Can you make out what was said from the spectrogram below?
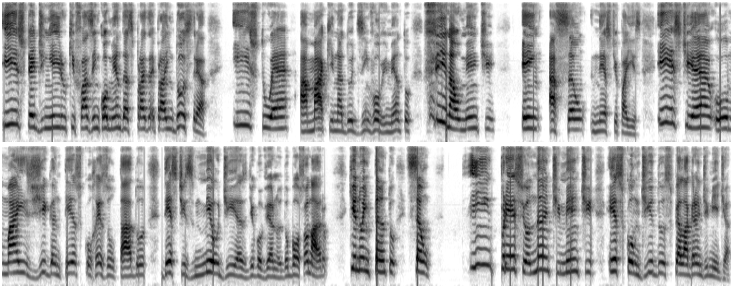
Isto é dinheiro que faz encomendas para a indústria. Isto é a máquina do desenvolvimento finalmente em ação neste país. Este é o mais gigantesco resultado destes mil dias de governo do Bolsonaro, que, no entanto, são impressionantemente escondidos pela grande mídia.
